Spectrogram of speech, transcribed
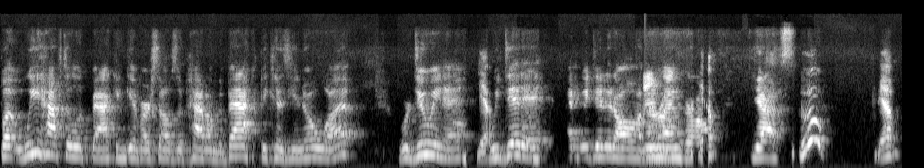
but we have to look back and give ourselves a pat on the back because you know what we're doing it. Yep. We did it, and we did it all on our own. Girl. Yep. Yes. Woo. Yep.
